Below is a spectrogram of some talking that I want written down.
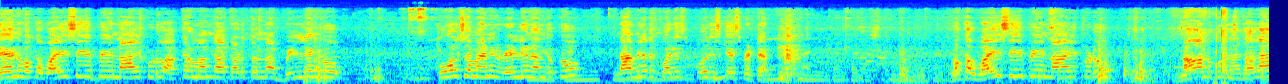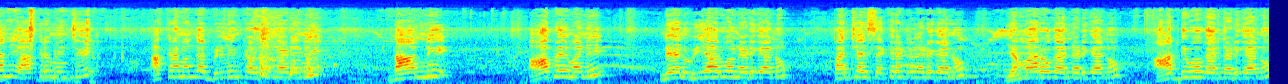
నేను ఒక వైసీపీ నాయకుడు అక్రమంగా కడుతున్న బిల్డింగు కోల్చమని వెళ్ళినందుకు నా మీద పోలీస్ పోలీస్ కేసు పెట్టారు. ఒక వైసీపీ నాయకుడు నాలుగు స్థలాన్ని ఆక్రమించి అక్రమంగా బిల్డింగ్ కడుతున్నాడని దాన్ని ఆపేయమని నేను విఆర్ఓని అడిగాను పంచాయత్ సెక్రటరీని అడిగాను ఎంఆర్ఓ గారిని అడిగాను ఆర్డీఓ గారిని అడిగాను.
